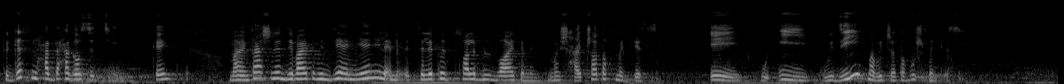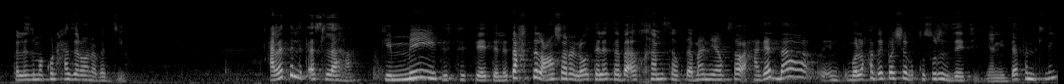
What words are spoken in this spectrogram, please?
في الجسم لحد حاجة و60 okay ما ينفعش ندي فيتامين D عمياني لأنه it's lipid soluble vitamin مش هيتشطف من الجسم. A و E و D ما بيتشطفوش من الجسم. فلازم أكون حذرة وأنا بديهم. حالات اللي اتقاس لها كمية الستات اللي تحت العشرة اللي هو ثلاثة بقى وخمسة وثمانية وسبعة حاجات ده بقول لحضرتك ماشيه بالقصور الذاتي. يعني definitely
